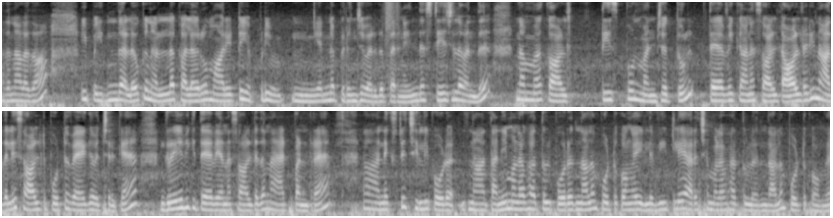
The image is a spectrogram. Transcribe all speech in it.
அதனால தான் இப்போ இந்த அளவுக்கு நல்ல கலரும் மாறிட்டு எப்படி எண்ணெய் பிரிஞ்சு வருது பாருங்கள் இந்த ஸ்டேஜில் வந்து நம்ம கால் டீஸ்பூன் மஞ்சத்தூள் தேவைக்கான சால்ட் ஆல்ரெடி நான் அதிலே சால்ட் போட்டு வேக வச்சுருக்கேன். கிரேவிக்கு தேவையான சால்ட்டு தான் நான் ஆட் பண்ணுறேன் நெக்ஸ்ட்டு சில்லி பவுடர் நான் தனி மிளகாத்தூள் போடுறதுனாலும் போட்டுக்கோங்க. இல்லை வீட்டிலே அரைச்ச மிளகாத்தூள் இருந்தாலும் போட்டுக்கோங்க.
